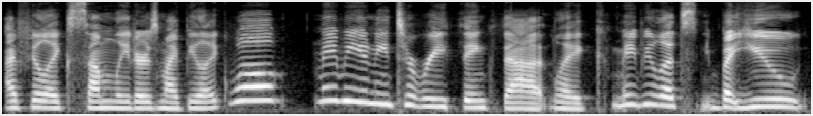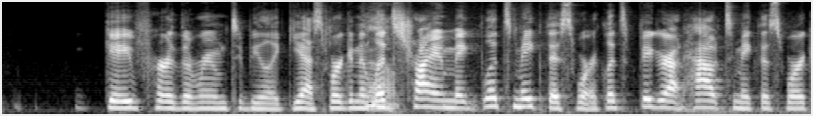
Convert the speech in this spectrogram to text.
I feel like some leaders might be like, well, maybe you need to rethink that. Like maybe let's, but you gave her the room to be like, yes, we're gonna yeah. let's try and make let's make this work. Let's figure out how to make this work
